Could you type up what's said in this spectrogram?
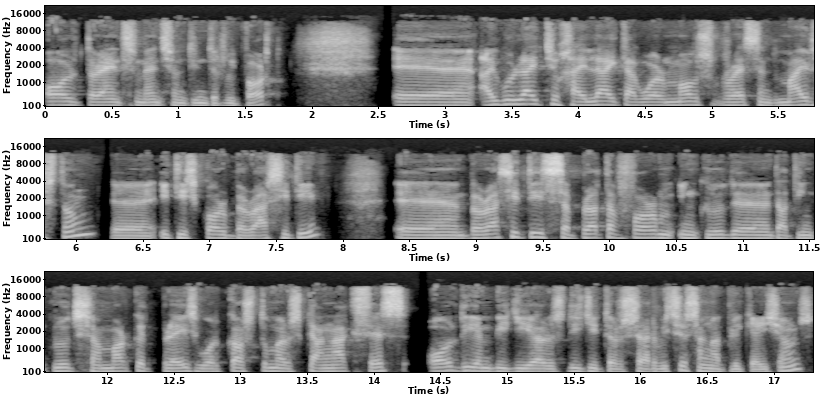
all trends mentioned in the report. Uh, I would like to highlight our most recent milestone. Uh, it is called Veracity. Uh, Veracity is a platform include, uh, that includes a marketplace where customers can access all the DNVGL's digital services and applications,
